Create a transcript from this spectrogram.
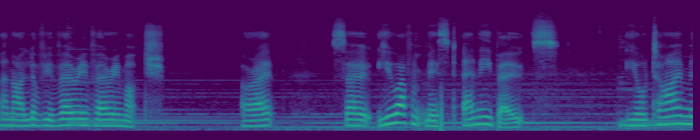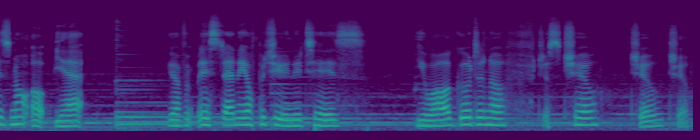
And I love you very, very much. All right? So you haven't missed any boats. Your time is not up yet. You haven't missed any opportunities. You are good enough. Just chill, chill, chill.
